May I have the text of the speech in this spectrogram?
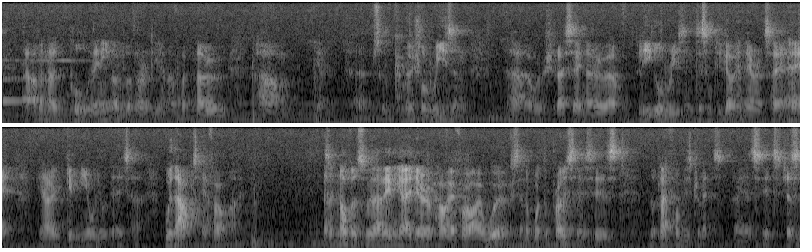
I've got no pull with any local authority and I've got no um, you know, uh, sort of commercial reason, uh, or should I say no um, legal reason to simply go in there and say, hey, you know, give me all your data without FOI. As a novice, without any idea of how FOI works and of what the process is, the platform is tremendous. I mean, it's, it's just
